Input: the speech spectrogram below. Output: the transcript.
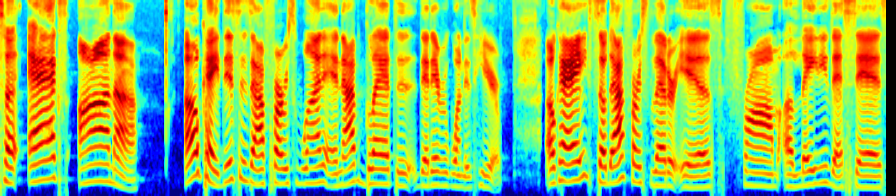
to Ask Anna. Okay, this is our first one, and I'm glad to, that everyone is here. Okay, so that first letter is from a lady that says,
